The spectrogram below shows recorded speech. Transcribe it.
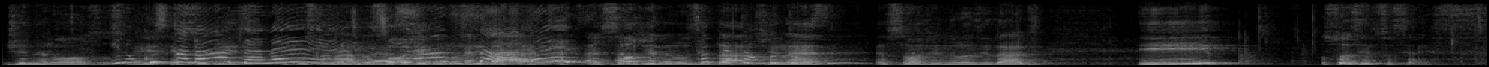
generosos. E não né? custa É nada, isso. né? Não custa nada. É só generosidade. É É só generosidade, um né? É só generosidade. E suas redes sociais.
